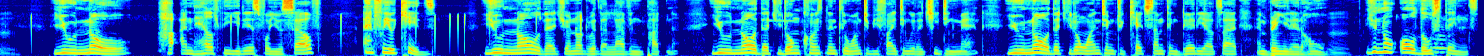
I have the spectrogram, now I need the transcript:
mm. you know how unhealthy it is for yourself and for your kids. You know that you're not with a loving partner. You know that you don't constantly want to be fighting with a cheating man. You know that you don't want him to catch something dirty outside and bring it at home. Mm. You know all those mm. things.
